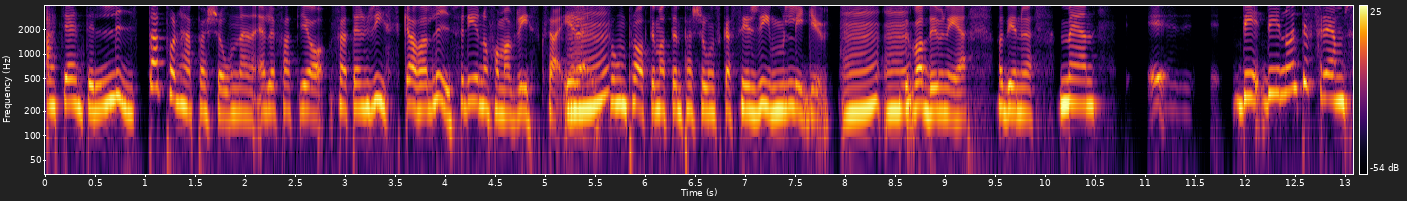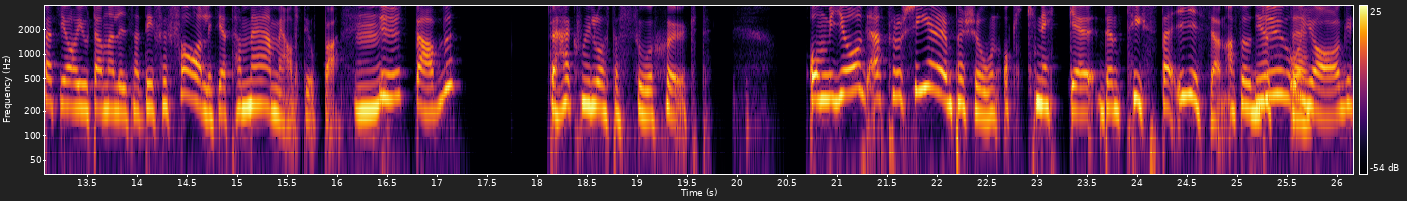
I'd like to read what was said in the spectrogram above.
att jag inte litar på den här personen eller för att, jag, för att en riskanalys, för det är någon form av risk. Så här. Är det, Mm. för hon pratar om att en person ska se rimlig ut Mm, mm. vad du är, vad det nu är. Men det, det är nog inte främst för att jag har gjort analysen att det är för farligt, jag tar med mig alltihopa. Mm. Utan, det här kommer ju låta så sjukt. Om jag approcherar en person och knäcker den tysta isen, alltså Just du det. och jag,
